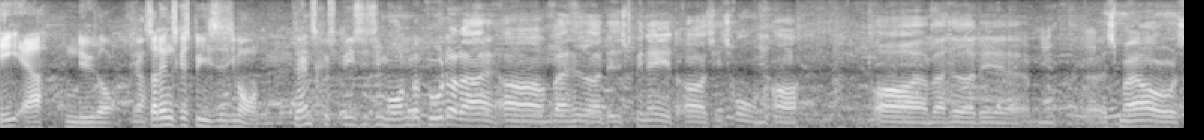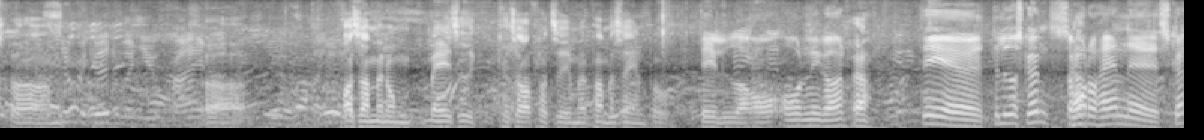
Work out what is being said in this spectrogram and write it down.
Det er nytår. Ja. Så den skal spises i morgen. Den skal spises i morgen med butterdej og hvad hedder det, spinat og citron og, og hvad hedder det, øh, smørost og, og, og så med nogle masede kartofler til med parmesan på. Det lyder ordentligt godt. Ja. Det, øh, det lyder skønt. Så må Ja. du have en øh, skøn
